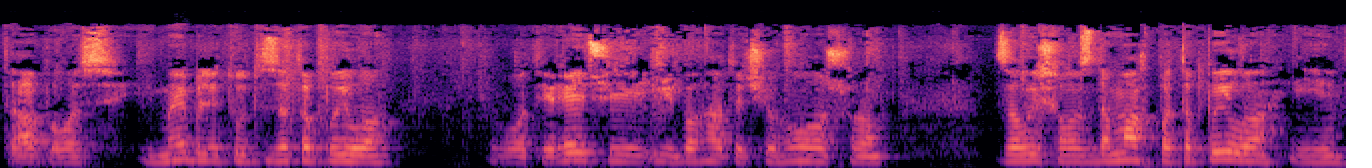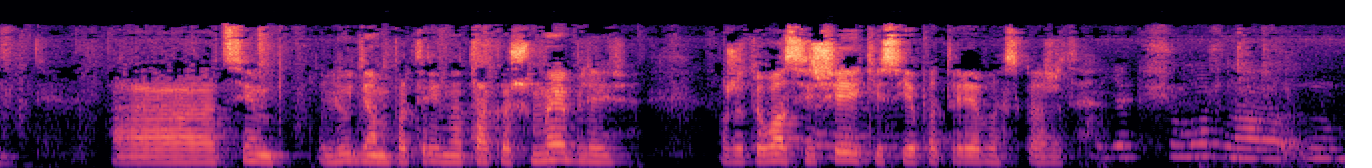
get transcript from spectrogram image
Трапилось і меблі тут затопило, от, і речі, і багато чого, що залишилось в домах, потопило. І е, цим людям потрібно також меблі. Може, у вас іще якісь є потреби, скажете? Якщо можна, ну,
